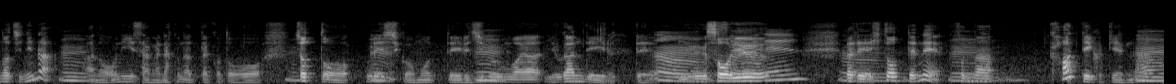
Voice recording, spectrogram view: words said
後にな、うん。あのお兄さんが亡くなったことをうん。ちょっと嬉しく思っている自分は歪んでいるっていう、うん。そういうだって人ってね、うん。そんな変わっていくけんうん。な、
